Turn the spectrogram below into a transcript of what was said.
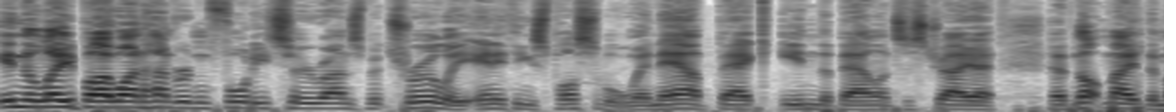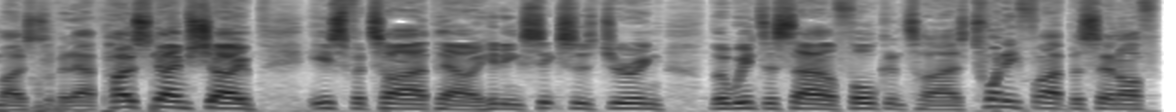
in the lead by 142 runs, but truly anything's possible. We're now back in the balance. Australia have not made the most of it. Our post game show is for Tyre Power, hitting sixes during the winter sale. Falcon Tyres, 25% off.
